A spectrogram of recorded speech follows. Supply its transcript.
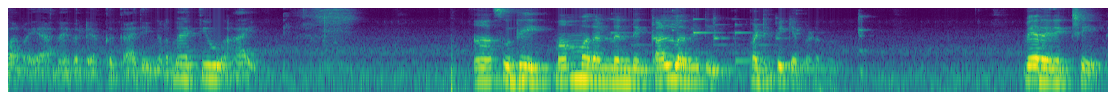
പറയാന ഇവരുടെയൊക്കെ കാര്യങ്ങൾ. മാത്യു ഹായ്. ആ സുധി മമ്മതണ്ണന്റെ കള്ളവിടി പഠിപ്പിക്കപ്പെടുന്നു. വേറെ രക്ഷയില്ല.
